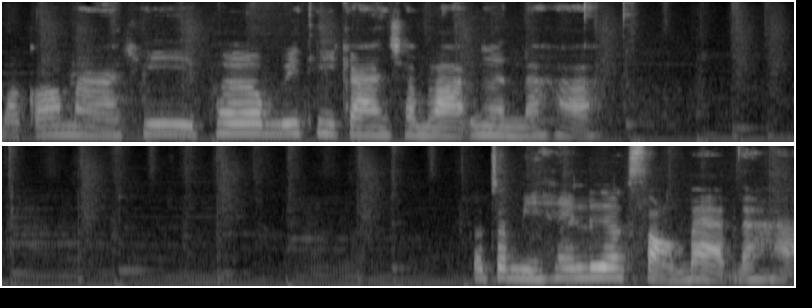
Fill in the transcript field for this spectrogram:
แล้วก็มาที่เพิ่มวิธีการชำระเงินนะคะ ก็จะมีให้เลือก 2 แบบนะคะ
